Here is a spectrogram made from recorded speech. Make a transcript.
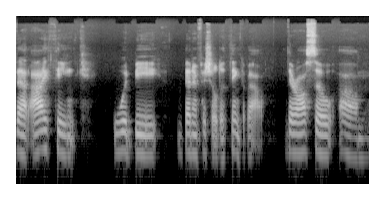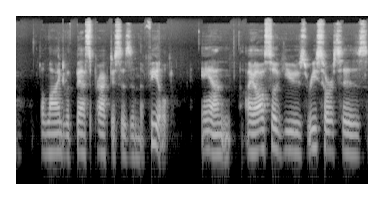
that I think would be beneficial to think about. They're also um, aligned with best practices in the field. And I also use resources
